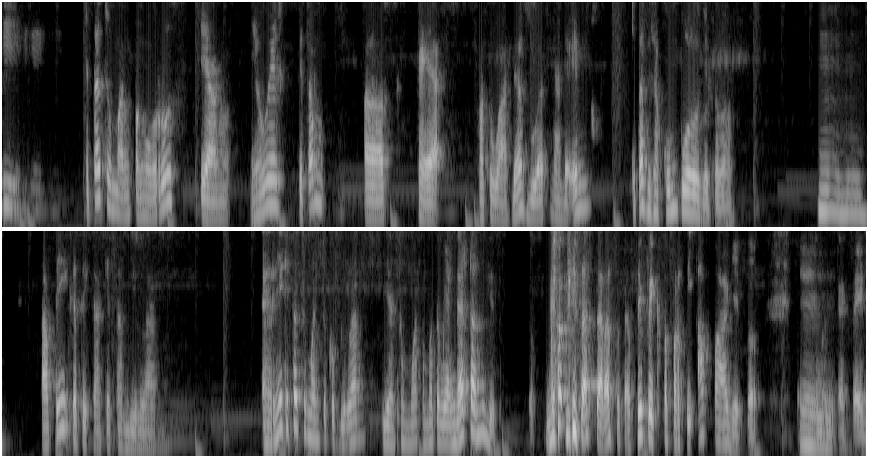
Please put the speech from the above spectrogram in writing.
Hmm, hmm. Kita cuman pengurus yang ya wes kita eh, kayak suatu wadah buat ngadain kita bisa kumpul gitu loh. Hmm, hmm. Tapi ketika kita bilang akhirnya kita cuma cukup bilang ya semua teman-teman yang datang gitu. Gak bisa secara spesifik seperti apa gitu. Iya, teman. XID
